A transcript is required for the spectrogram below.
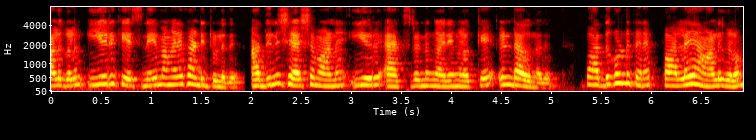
ആളുകളും ഈ ഒരു കേസിനെയും അങ്ങനെ കണ്ടിട്ടുള്ളത്. അതിനുശേഷമാണ് ഈ ഒരു ആക്സിഡന്റും കാര്യങ്ങളൊക്കെ ഉണ്ടാകുന്നത്. അപ്പൊ അതുകൊണ്ട് തന്നെ പല ആളുകളും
